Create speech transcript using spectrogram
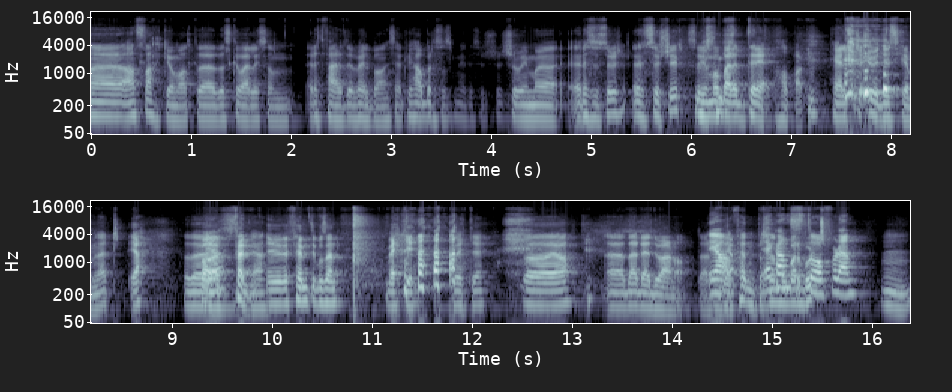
eh, han snakker om at eh, det skal være liksom rettferdig og velbalansert. Vi har bare så mye ressurser, så vi må, ressurser, ressurser, så vi må bare drepe halvparten. Helt udiskriminert. Ja. Så det, Bare fem, ja, eh, 50 vekke. vekke. Så ja, eh, det er det du er nå. Det er, Ja, 15 Jeg kan stå for den. Mm.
